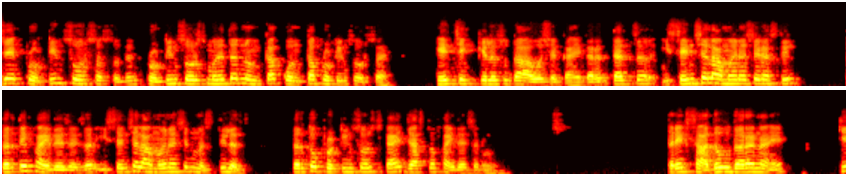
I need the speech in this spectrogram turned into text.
जे प्रोटीन सोर्स असतो ते प्रोटीन सोर्समध्ये तर नेमका कोणता प्रोटीन सोर्स आहे? हे चेक केलं सुद्धा आवश्यक आहे. कारण त्यात जर इसेन्शियल अमायनो ऍसिड असतील तर ते फायद्याचं आहे. जर इसेन्शियल अमायनो ऍसिड नसतीलच तर तो प्रोटीन सोर्स काय? जास्त फायद्याचा नाही. तर एक साधं उदाहरण आहे की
